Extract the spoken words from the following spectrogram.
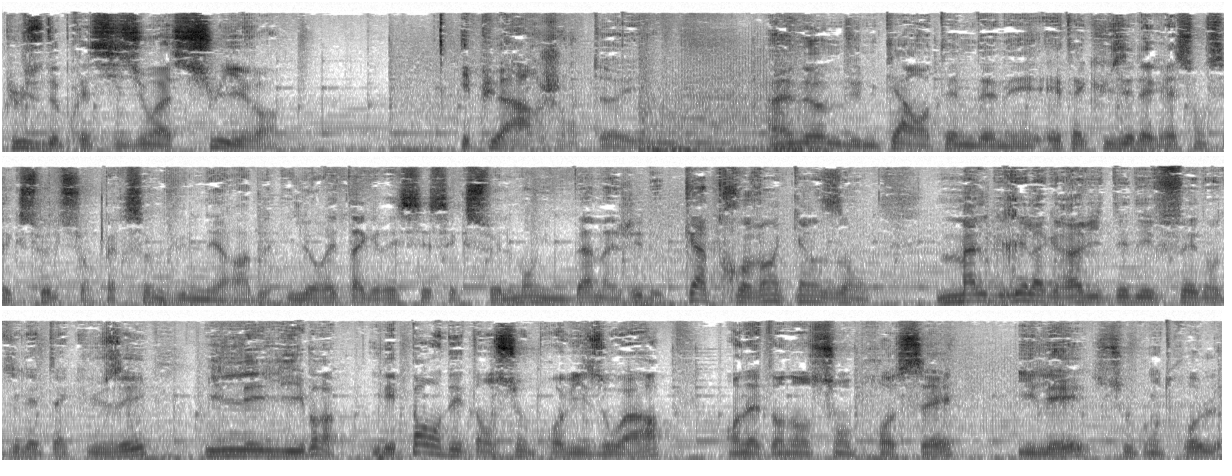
Plus de précisions à suivre. Et puis à Argenteuil, un homme d'une quarantaine d'années est accusé d'agression sexuelle sur personne vulnérable. Il aurait agressé sexuellement une dame âgée de 95 ans. Malgré la gravité des faits dont il est accusé, il est libre, il n'est pas en détention provisoire. En attendant son procès, il est sous contrôle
